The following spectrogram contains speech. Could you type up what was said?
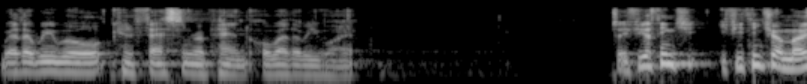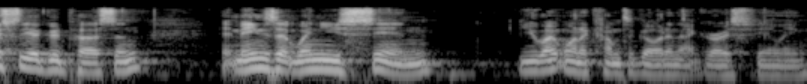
whether we will confess and repent or whether we won't. So if you think, if you think you're mostly a good person, it means that when you sin, you won't want to come to God in that gross feeling.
